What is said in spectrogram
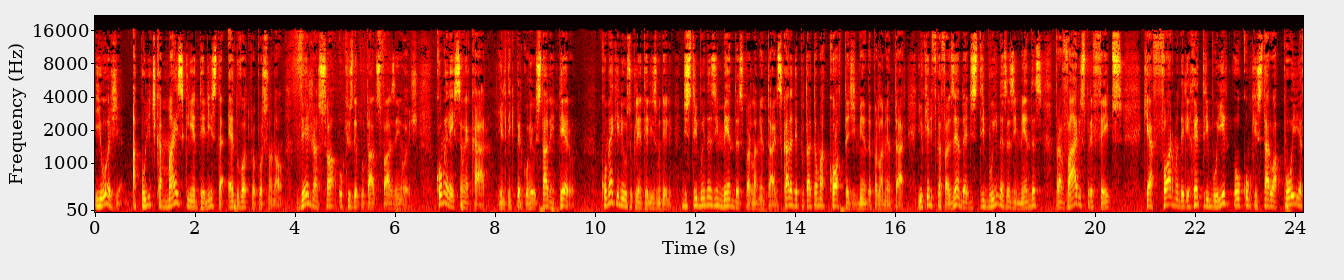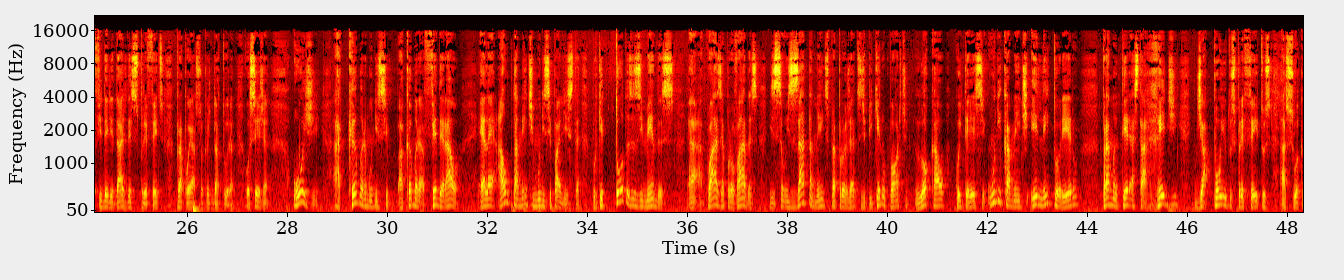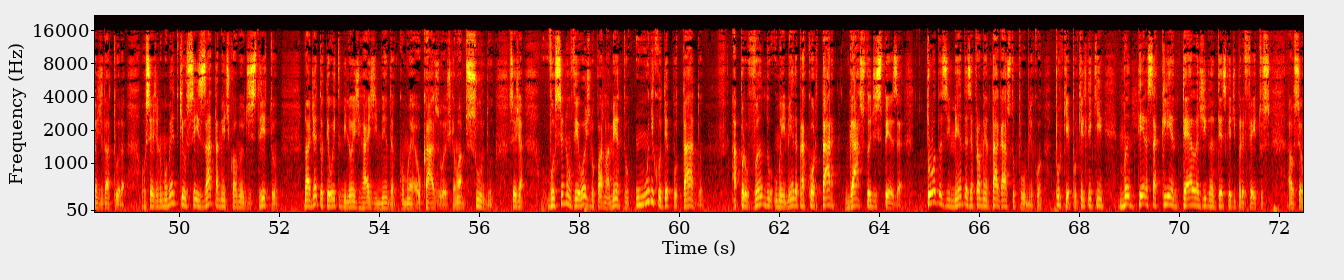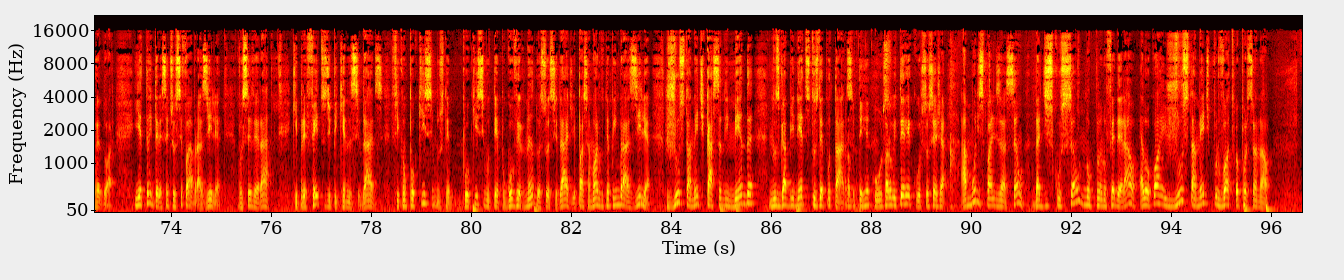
E hoje, a política mais clientelista é do voto proporcional. Veja só o que os deputados fazem hoje. Como a eleição é cara ele tem que percorrer o estado inteiro, como é que ele usa o clientelismo dele? Distribuindo as emendas parlamentares. Cada deputado tem uma cota de emenda parlamentar. E o que ele fica fazendo é distribuindo essas emendas para vários prefeitos, que é a forma dele retribuir ou conquistar o apoio e a fidelidade desses prefeitos para apoiar a sua candidatura. Ou seja, Hoje, a Câmara Municipal, a Câmara Federal, ela é altamente municipalista, porque todas as emendas ah, quase aprovadas são exatamente para projetos de pequeno porte, local, com interesse unicamente eleitoreiro, para manter esta rede de apoio dos prefeitos à sua candidatura. Ou seja, no momento que eu sei exatamente qual é o meu distrito, não adianta eu ter 8 milhões de reais de emenda, como é o caso hoje, que é um absurdo. Ou seja, você não vê hoje no parlamento um único deputado aprovando uma emenda para cortar gasto ou despesa todas as emendas é para aumentar gasto público. Por quê? Porque ele tem que manter essa clientela gigantesca de prefeitos ao seu redor. E é tão interessante, se você for a Brasília, você verá que prefeitos de pequenas cidades ficam pouquíssimos tempo, pouquíssimo tempo governando a sua cidade e passam a maior do tempo em Brasília, justamente caçando emenda nos gabinetes dos deputados. Para obter recursos. Para obter recursos. Ou seja, a municipalização da discussão no plano federal, ela ocorre justamente por voto proporcional.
